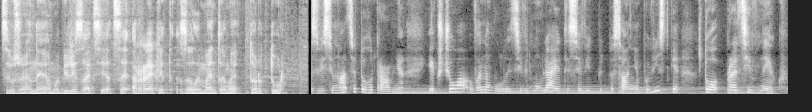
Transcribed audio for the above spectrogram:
Це вже не мобілізація, це рекет з елементами тортур. З 18 травня, якщо ви на вулиці відмовляєтеся від підписання повістки, то працівник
